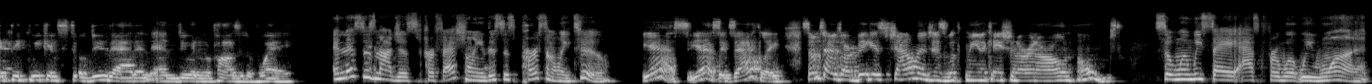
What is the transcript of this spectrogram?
I think we can still do that and, and do it in a positive way. And this is not just professionally, this is personally too. Yes, yes, exactly. Sometimes our biggest challenges with communication are in our own homes. So when we say ask for what we want,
